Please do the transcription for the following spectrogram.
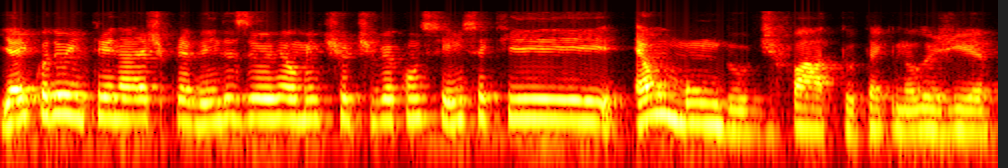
E aí, quando eu entrei na área de pré-vendas, eu realmente eu tive a consciência que é um mundo, de fato, tecnologia.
